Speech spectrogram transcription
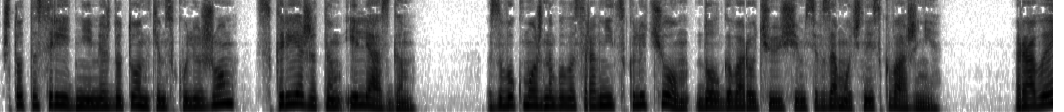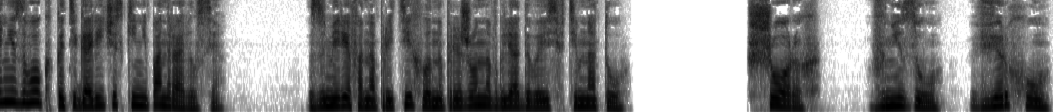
Что-то среднее между тонким скулежом, скрежетом и лязгом. Звук можно было сравнить с ключом, долго ворочающимся в замочной скважине. Равене звук категорически не понравился. Замерев, она притихла, напряженно вглядываясь в темноту. Шорох. Внизу, вверху,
